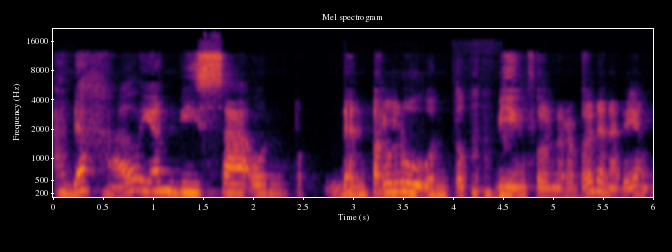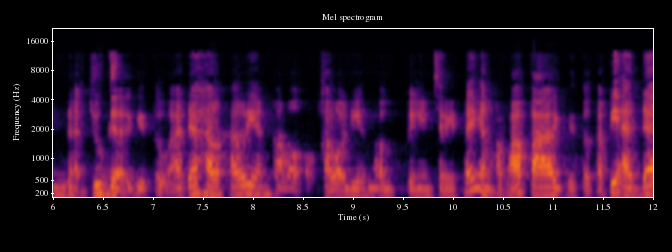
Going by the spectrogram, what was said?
ada hal yang bisa untuk dan perlu untuk Mm-mm. being vulnerable dan ada yang enggak juga gitu ada hal-hal yang kalau kalau dia nggak pengen cerita ya nggak apa-apa gitu tapi ada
